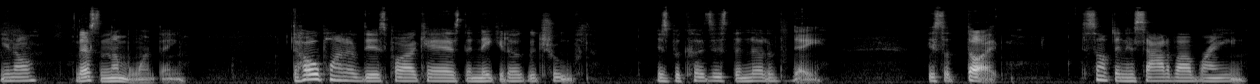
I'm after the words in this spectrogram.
You know, that's the number one thing. The whole point of this podcast, The Naked Ugly Truth, is because it's the nut of the day. It's a thought, something inside of our brain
